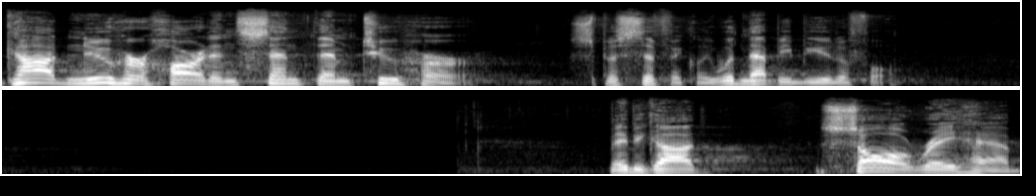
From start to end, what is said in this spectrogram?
God knew her heart and sent them to her specifically. Wouldn't that be beautiful? Maybe God saw Rahab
